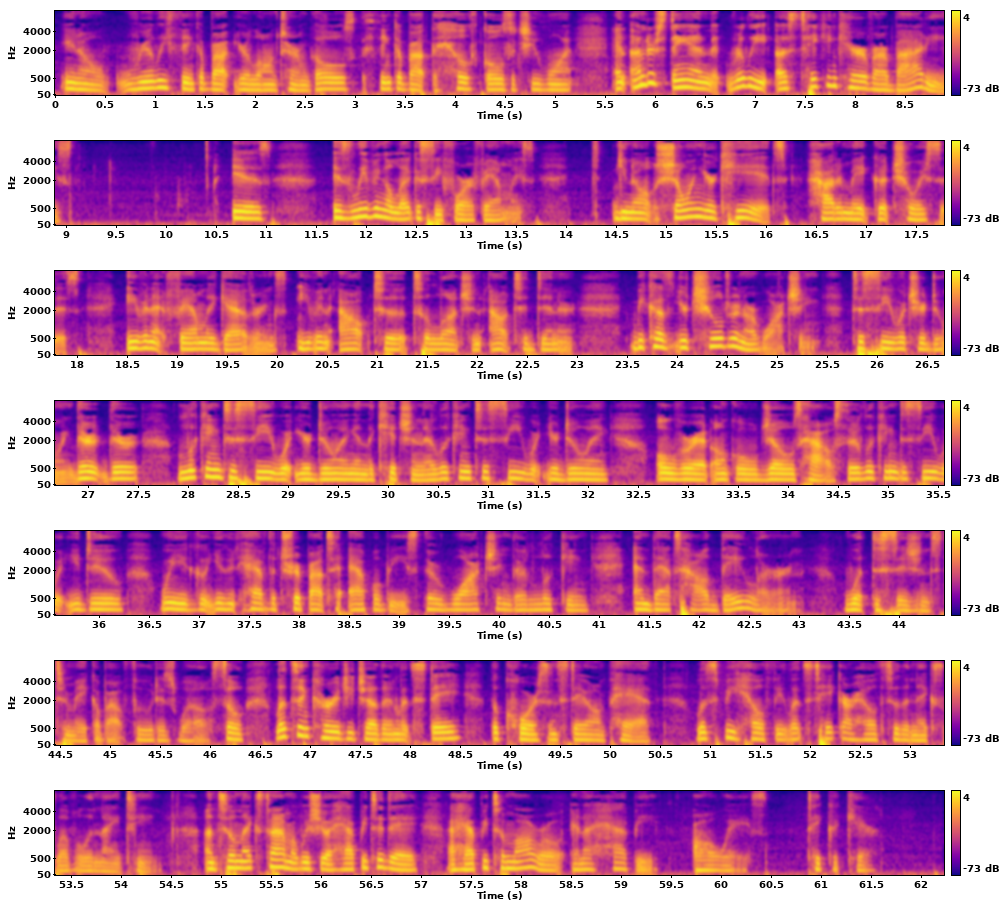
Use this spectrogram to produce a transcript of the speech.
you know, really think about your long term goals, think about the health goals that you want, and understand that really us taking care of our bodies is is leaving a legacy for our families. You know, showing your kids how to make good choices, even at family gatherings, even out to, to lunch and out to dinner because your children are watching to see what you're doing. They're they're looking to see what you're doing in the kitchen. They're looking to see what you're doing over at Uncle Joe's house. They're looking to see what you do when you go, you have the trip out to Applebee's. They're watching, they're looking, and that's how they learn what decisions to make about food as well. So, let's encourage each other and let's stay the course and stay on path Let's be healthy. Let's take our health to the next level in 19. Until next time, I wish you a happy today, a happy tomorrow, and a happy always. Take good care.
